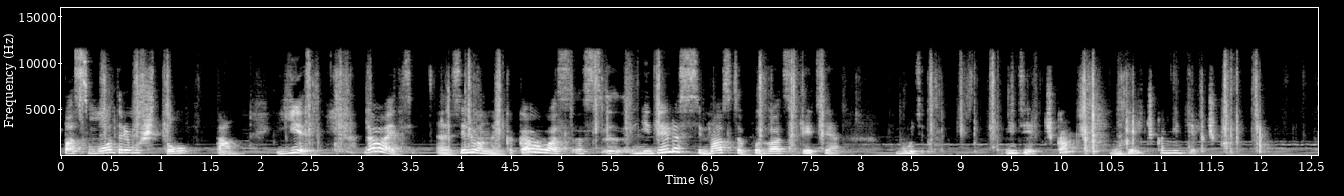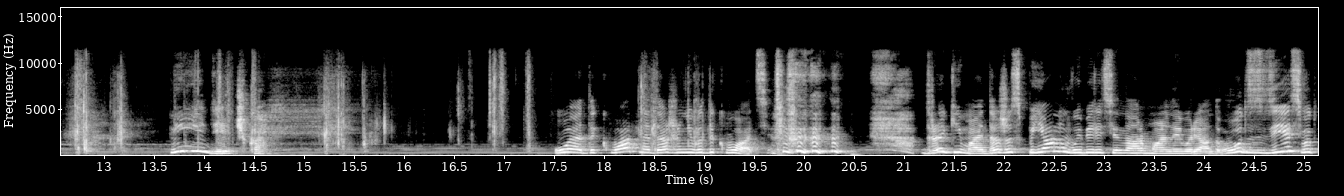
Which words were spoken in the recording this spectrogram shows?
посмотрим, что там есть. Давайте, зеленый, какая у вас э, неделя с 17 по 23 будет? Недельчика, недельчика, недельчика. Недельчика. Ой, адекватная даже не в адеквате. Дорогие мои, даже с пьяну выберите нормальные варианты. Вот здесь вот,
